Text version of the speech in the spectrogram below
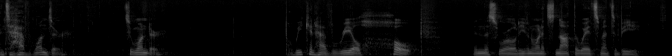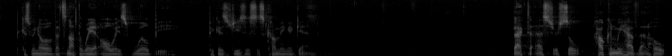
and to have wonder, to wonder. But we can have real hope in this world, even when it's not the way it's meant to be, because we know that's not the way it always will be, because Jesus is coming again. Back to Esther. So, how can we have that hope?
